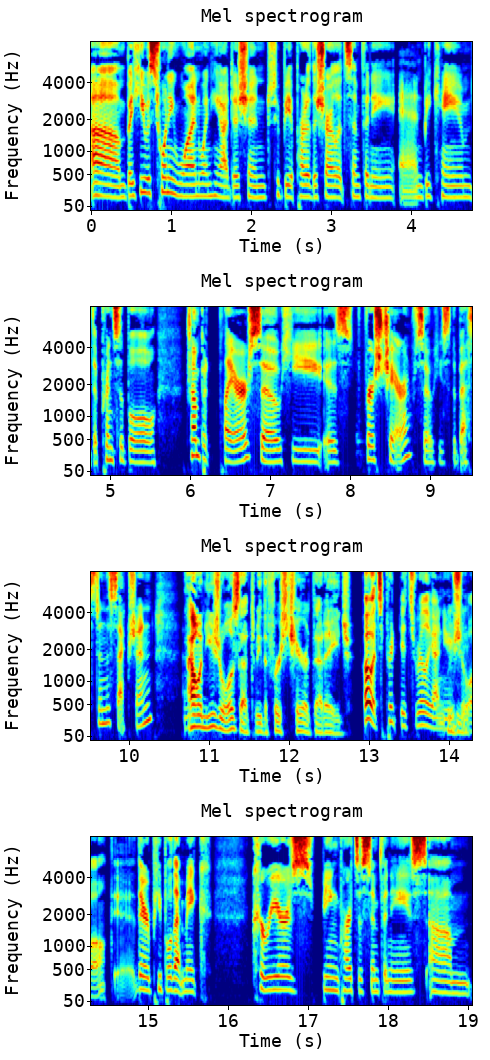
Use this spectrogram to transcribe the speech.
um, but he was 21 when he auditioned to be a part of the Charlotte Symphony and became the principal trumpet player. So he is first chair. So he's the best in the section. How unusual is that to be the first chair at that age? Oh, it's pre- it's really unusual. Mm-hmm. There are people that make careers being parts of symphonies. Um,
